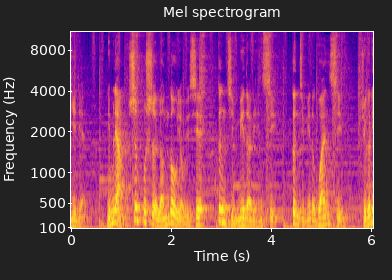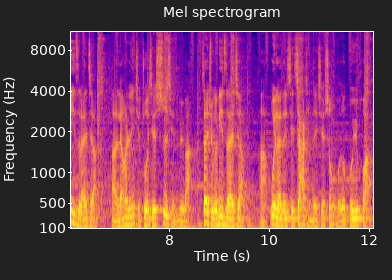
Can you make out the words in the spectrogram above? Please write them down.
一点？你们俩是不是能够有一些更紧密的联系、更紧密的关系？举个例子来讲啊，两个人一起做一些事情，对吧？再举个例子来讲啊，未来的一些家庭的一些生活的规划。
